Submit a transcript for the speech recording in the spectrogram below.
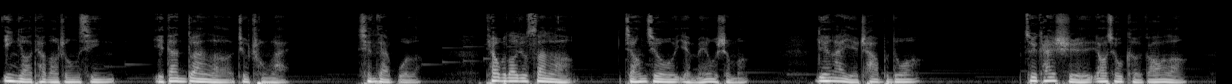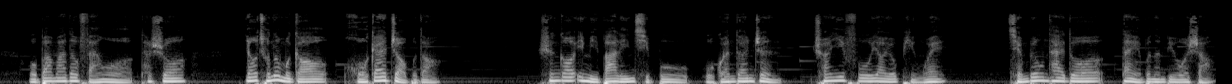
硬要跳到中心，一旦断了就重来。现在不了，跳不到就算了，将就也没有什么。恋爱也差不多。最开始要求可高了，我爸妈都烦我。他说：“要求那么高，活该找不到。”身高一米八零起步，五官端正，穿衣服要有品味。钱不用太多，但也不能比我少，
